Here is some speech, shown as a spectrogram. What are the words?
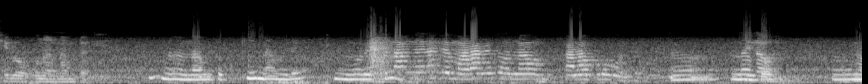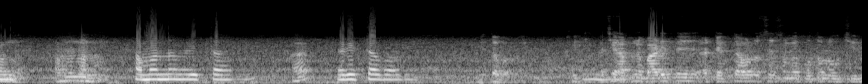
ছিল ওনার নামটা কি? ওনার নাম তো কি নাম রে? মরেছে? নাম জানি না যে মারা গেছে ওর নাম কানাপুরো বলতে। না কি তো, নাম? উম, আপনার নাম? আমার নাম রীতা। হ্যাঁ? রীতা বাবু। আচ্ছা আপনার বাড়িতে অ্যাটাকটা হলো সে সময় কত লোক ছিল?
